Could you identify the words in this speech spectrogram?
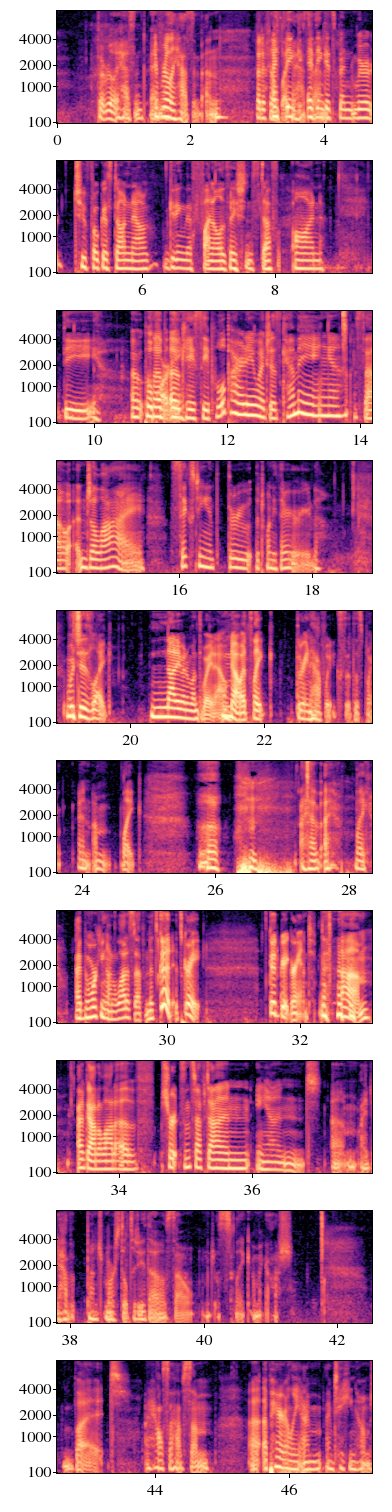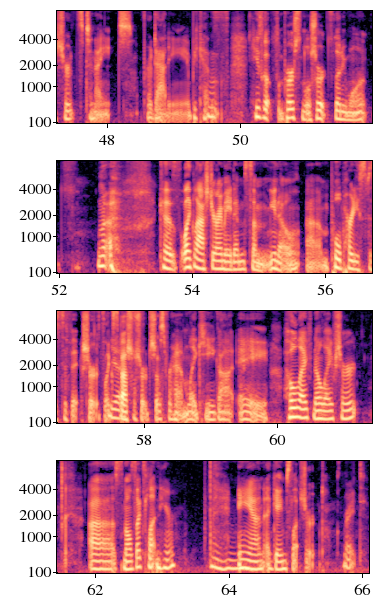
But it really hasn't been. It really hasn't been. But it feels I think like it has I been. think it's been we're too focused on now getting the finalization stuff on the oh, pool Club party. OKC pool party, which is coming. So July 16th through the 23rd. which is like not even a month away now. No, it's like three and a half weeks at this point, and I'm like. I have, I like, I've been working on a lot of stuff, and it's good. It's great. It's good, great, grand. um, I've got a lot of shirts and stuff done, and um, I have a bunch more still to do though. So I'm just like, oh my gosh. But I also have some. Uh, apparently, I'm I'm taking home shirts tonight for Daddy because he's got some personal shirts that he wants. Because like last year, I made him some, you know, um, pool party specific shirts, like Yes. special shirts just for him. Like he got a whole life, no life shirt, uh, smells like slut in here, and a game slut shirt. right.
